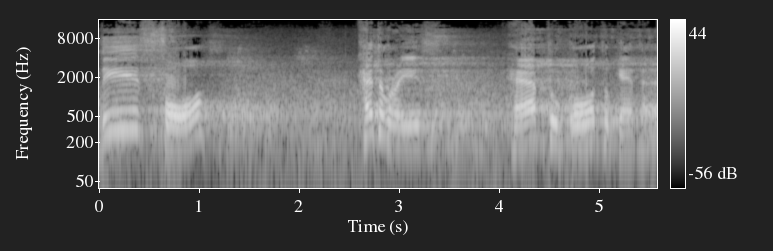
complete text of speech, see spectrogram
These four categories have to go together.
